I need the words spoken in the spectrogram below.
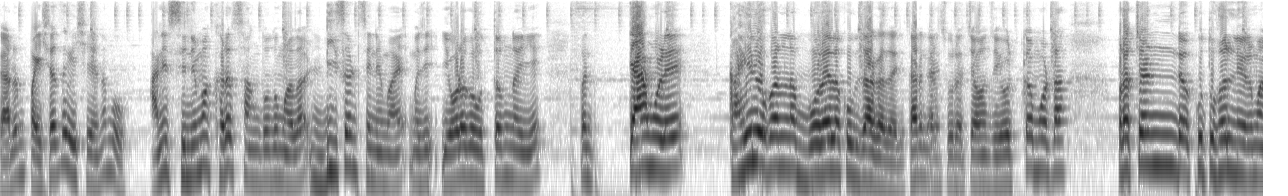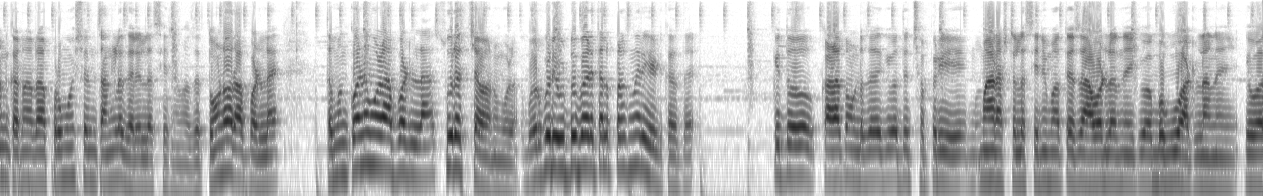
कारण पैशाचा विषय आहे ना भाऊ. आणि सिनेमा खरंच सांगतो तुम्हाला डिसंट सिनेमा आहे. म्हणजे एवढा काही उत्तम नाही आहे पण त्यामुळे काही लोकांना बोलायला खूप जागा झाली. कारण काय सूरज चव्हाणचा इतका मोठा प्रचंड कुतूहल निर्माण करणारा प्रमोशन चांगला झालेला सिनेमाचा तोंडावर आपडलाय तर मग कोणामुळे आपडला सूरज चव्हाणमुळं. भरपूर युट्यूबर त्याला पर्सनली हेट करताय. की तो काळा तोंडाचा आहे किंवा ते छपरी आहे. महाराष्ट्राला सिनेमा त्याचा आवडला नाही किंवा बघू वाटला नाही. किंवा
